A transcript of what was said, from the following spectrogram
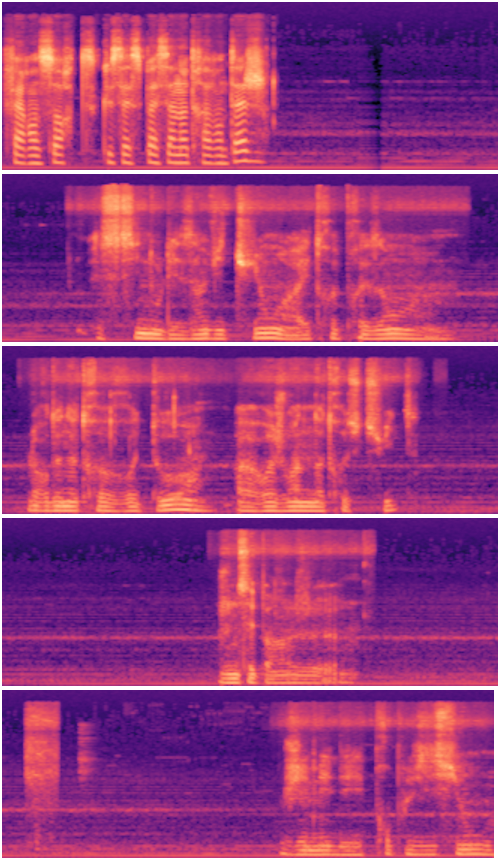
faire en sorte que ça se passe à notre avantage? Si nous les invitions à être présents euh, lors de notre retour, à rejoindre notre suite? Je ne sais pas, hein, je. J'émets des propositions.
